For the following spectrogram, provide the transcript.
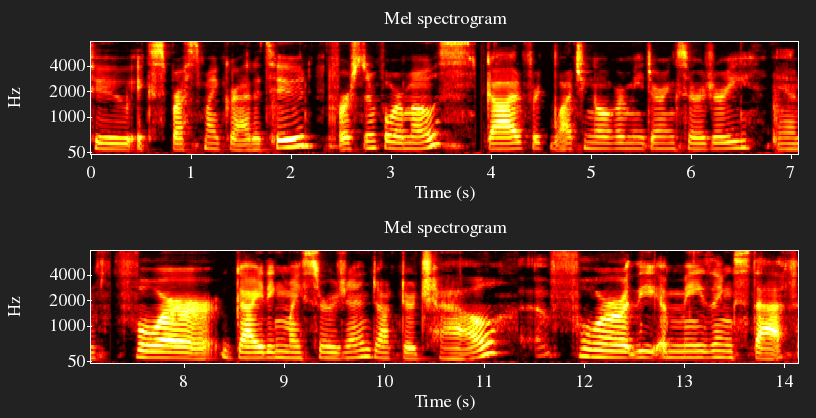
to express my gratitude. First and foremost, God for watching over me during surgery and for guiding my surgeon, Dr. Chow for the amazing staff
